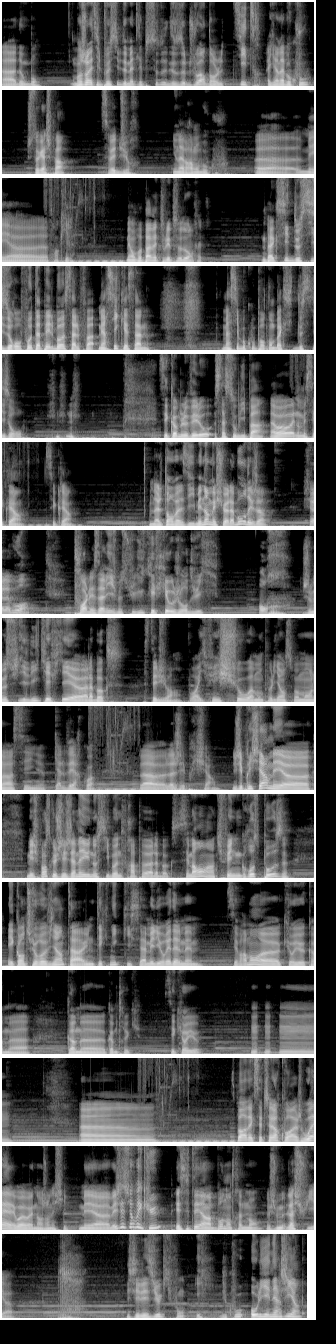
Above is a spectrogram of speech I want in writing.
Donc bon, Bonjour, est-il possible de mettre les pseudos des autres joueurs dans le titre? Il y en a beaucoup, je te gâche pas. Ça va être dur. Il y en a vraiment beaucoup. Euh, mais euh, tranquille. Mais on peut pas mettre tous les pseudos en fait. Backseat de 6 euros. Faut taper le boss, Alpha. Merci, Kessan. Merci beaucoup pour ton backseat de 6 euros. c'est comme le vélo, ça s'oublie pas. Ah ouais, ouais, non mais c'est clair. C'est clair. On a le temps, vas-y. Mais non, mais je suis à la bourre déjà. Je suis à la bourre. Pour les amis, je me suis liquéfié aujourd'hui. Oh, je me suis liquéfié euh, à la boxe. C'était dur. Hein. il fait chaud à Montpellier en ce moment-là. C'est une calvaire, quoi. Là, euh, là j'ai pris cher. J'ai pris cher, mais, euh, mais je pense que j'ai jamais eu une aussi bonne frappe à la boxe. C'est marrant, hein. Tu fais une grosse pause et quand tu reviens, t'as une technique qui s'est améliorée d'elle-même. C'est vraiment curieux comme, comme, comme truc. C'est curieux. Hum, hum, hum. Euh... Sport avec cette chaleur, courage. Ouais, ouais, ouais, non, j'en ai chié. Mais, euh, mais j'ai survécu et c'était un bon entraînement. Là, je suis... Euh, j'ai les yeux qui font... Du coup, Oli Energy, hein.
